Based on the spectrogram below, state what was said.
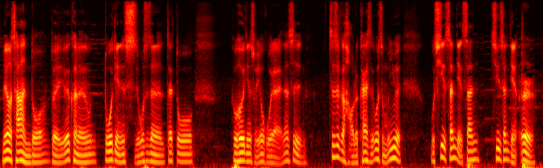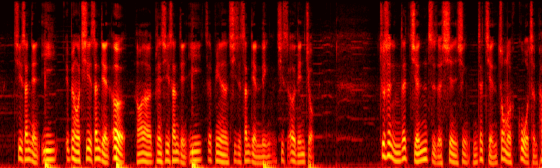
没有差很多，对，有可能多点屎，或是真的再多多喝一点水又回来。但是这是个好的开始，为什么？因为我七十三点三、七十三点二、七十三点一，又变成七十三点二，然后呢变七十三点一，再变成七十三点零、七十二点九。就是你在减脂的线性，你在减重的过程，它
